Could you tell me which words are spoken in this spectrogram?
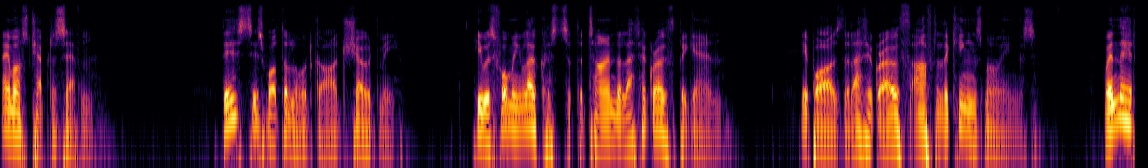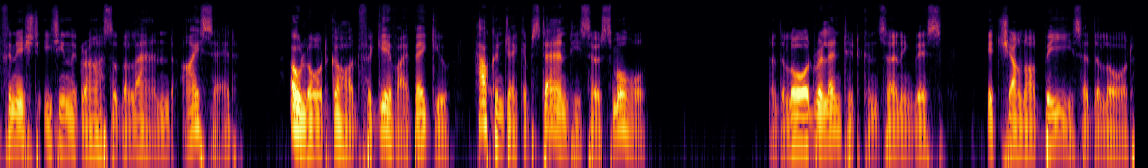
Amos chapter 7. This is what the Lord God showed me. He was forming locusts at the time the latter growth began. It was the latter growth after the king's mowings. When they had finished eating the grass of the land, I said, O Lord God, forgive, I beg you. How can Jacob stand? He so small. And the Lord relented concerning this. It shall not be, said the Lord.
